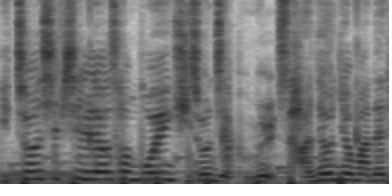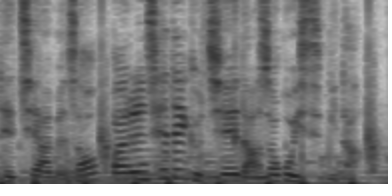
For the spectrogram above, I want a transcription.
2017년 선보인 기존 제품을 4년여 만에 대체하면서 빠른 세대 교체에 나서고 있습니다.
